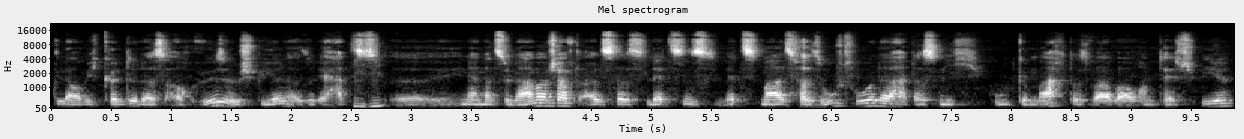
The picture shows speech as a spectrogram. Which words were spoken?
glaube ich, könnte das auch Ösel spielen. Also der hat mhm. äh, in der Nationalmannschaft, als das letztens, letztmals versucht wurde, hat das nicht gut gemacht. Das war aber auch ein Testspiel.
